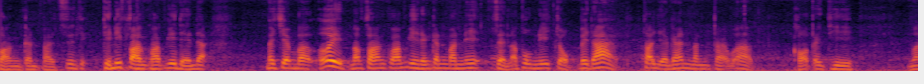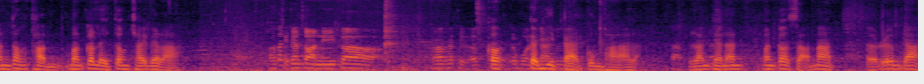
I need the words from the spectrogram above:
ฟังกันไปซึ่งทีนี้ฟังความคิดเห็นอะไม่ใช่ว่าเอ้ย มาฟังความคิดเห็นกันวันนี้ เสร็จแล้วพรุ่งนี้จบไม่ได้ ถ้าอย่างนั้นมันแปลว่าขอไปทีมันต้องทำมันก็เลยต้องใช้เวลาพอถึงขั้นตอนนี้ก็ก็ถือว่าก็ระบวนก็าร ยี่แปดกุมภาละครับหลังจากนั้นมันก็สามารถเอ่อเริ่มได้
